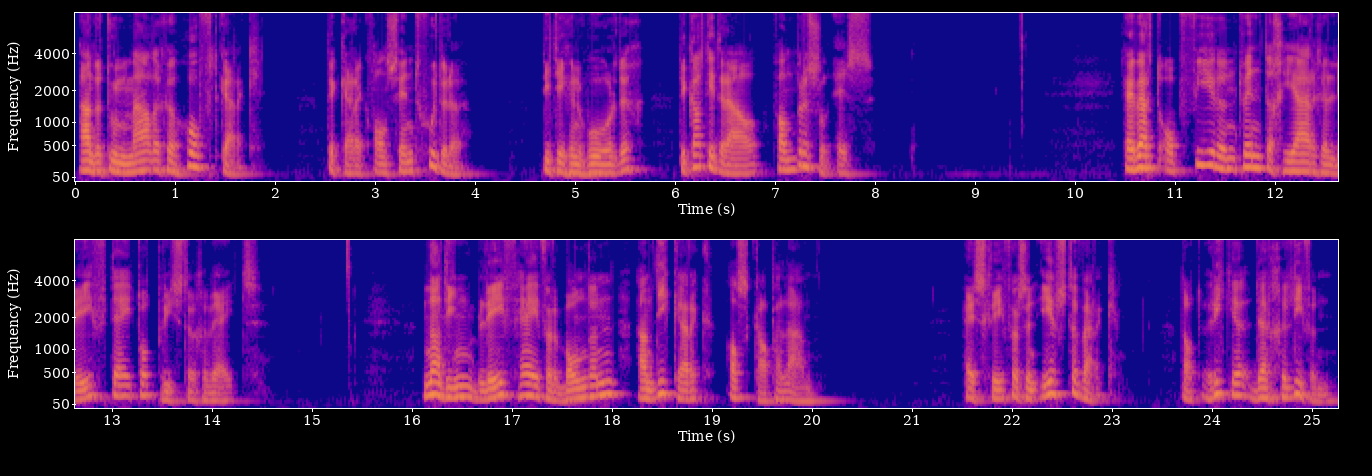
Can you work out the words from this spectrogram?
aan de toenmalige hoofdkerk, de kerk van Sint Goederen, die tegenwoordig de kathedraal van Brussel is. Hij werd op 24-jarige leeftijd tot priester gewijd. Nadien bleef hij verbonden aan die kerk als kapelaan. Hij schreef er zijn eerste werk, dat Rieke der Gelieven,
